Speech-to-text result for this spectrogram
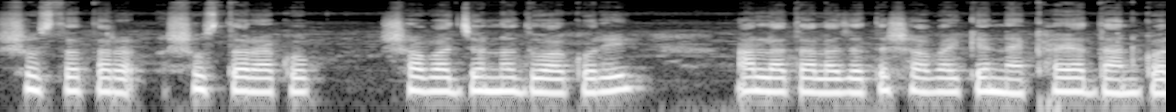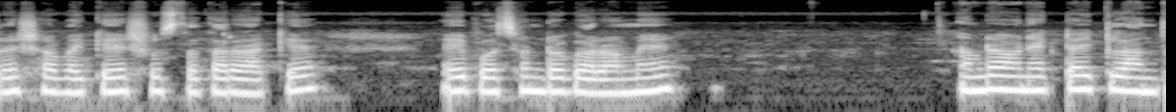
সুস্থ রাখুক। সবার জন্য দোয়া করি। আল্লাহ তালা যাতে সবাইকে নেখায়া দান করে, সবাইকে সুস্থতা রাখে। এই প্রচণ্ড গরমে আমরা অনেকটাই ক্লান্ত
